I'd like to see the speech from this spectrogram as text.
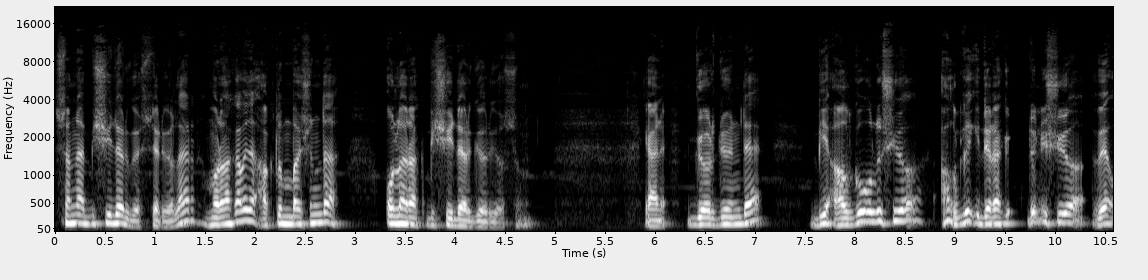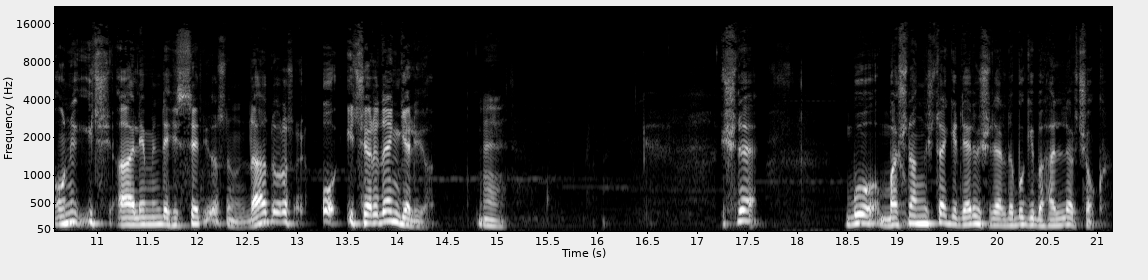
sana bir şeyler gösteriyorlar. Murakabede aklın başında olarak bir şeyler görüyorsun. Yani gördüğünde bir algı oluşuyor, algı idrak dönüşüyor ve onu iç aleminde hissediyorsun. Daha doğrusu o içeriden geliyor. Evet. İşte bu başlangıçtaki dervişlerde bu gibi haller çok.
